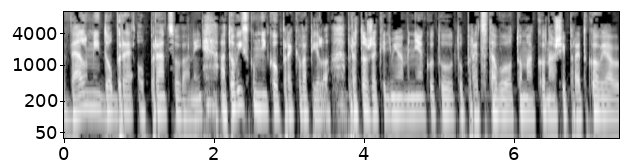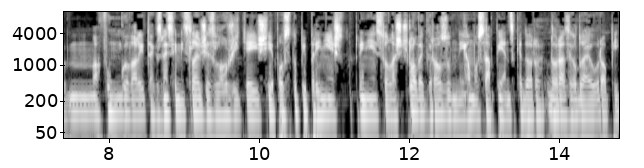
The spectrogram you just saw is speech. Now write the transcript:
veľmi dobre opracovaný. A to výskumníkov prekvapilo, pretože keď my máme nejakú tú, tú predstavu o tom, ako naši predkovia mm, fungovali, tak sme si mysleli, že zložitejšie postupy prinies, priniesol až človek rozumný, homo sapiens, keď dorazil do Európy.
